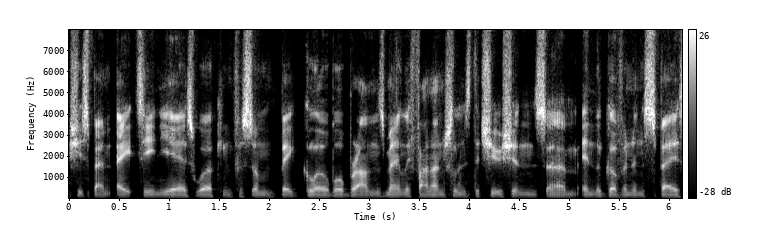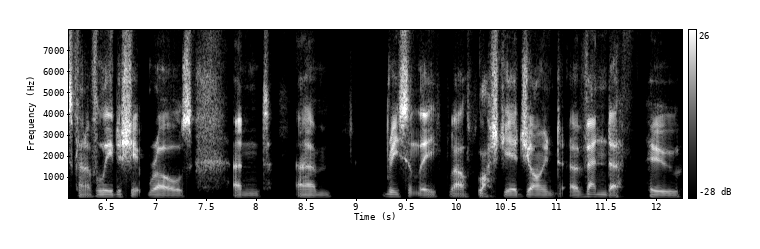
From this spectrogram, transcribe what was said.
she spent 18 years working for some big global brands, mainly financial institutions, um, in the governance space, kind of leadership roles, and um, recently, well, last year joined a vendor who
